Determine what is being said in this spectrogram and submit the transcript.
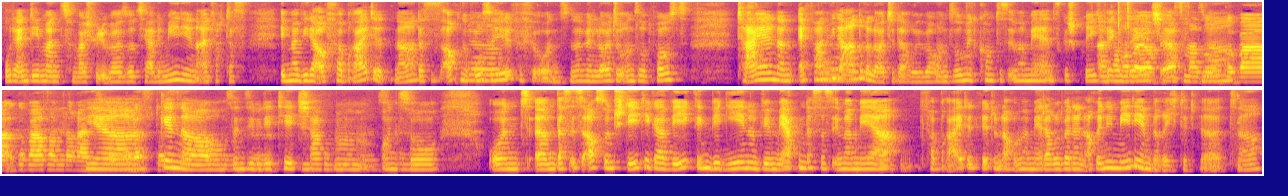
oder indem man zum Beispiel über soziale Medien einfach das immer wieder auch verbreitet. Ne? Das ist auch eine ja. große Hilfe für uns. Ne? Wenn Leute unsere Posts teilen, dann erfahren ja. wieder andere Leute darüber und somit kommt es immer mehr ins Gespräch Einfach der Gesellschaft. erstmal so ne? Gewahr, Gewahrsam da rein. Ja, dass genau, Sensibilität schaffen und genau. so. Und ähm, das ist auch so ein stetiger Weg, den wir gehen und wir merken, dass das immer mehr verbreitet wird und auch immer mehr darüber dann auch in den Medien berichtet wird. Ne?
